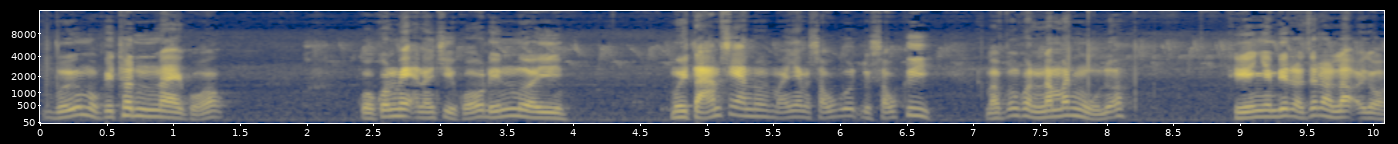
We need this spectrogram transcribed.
Với một cái thân này của của con mẹ này chỉ có đến 10 18 cm thôi mà anh em 6 được 6 kỳ mà vẫn còn 5 mắt ngủ nữa. Thì anh em biết là rất là lợi rồi.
